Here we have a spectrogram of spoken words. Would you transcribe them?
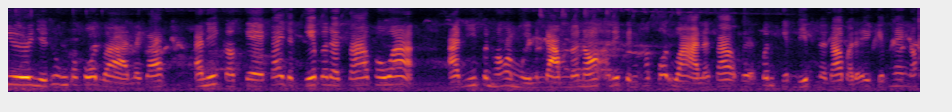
ยืนอยู่ทุ่งข้าวโพดหวานนะคะ อันนี้ก็แก่ใกล้จะเก็บแล้วนะจ๊ะเพราะว่าอันนี้เป็นห้องว่าหมุยมันดำแล้วเนาะ อันนี้เป็นข้าวโพดหวานนะจ๊ะเปิ้นเก็บดิบนะจ๊ะบ่ได้เก็บแห้งเนาะ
